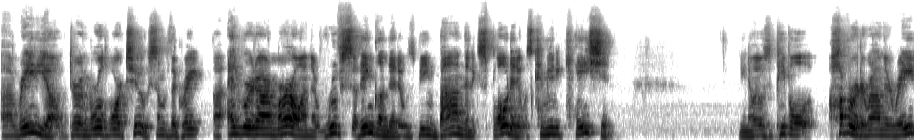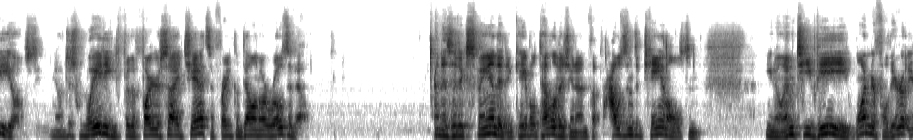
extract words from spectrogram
uh, radio during World War II. Some of the great uh, Edward R. Murrow on the roofs of England that it was being bombed and exploded. It was communication. You know, it was people hovered around their radios, you know, just waiting for the fireside chats of Franklin Delano Roosevelt. And as it expanded in cable television and the thousands of channels and you know MTV, wonderful. The early,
